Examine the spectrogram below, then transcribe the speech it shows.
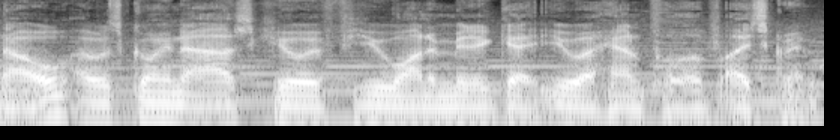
No, I was going to ask you if you wanted me to get you a handful of ice cream.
